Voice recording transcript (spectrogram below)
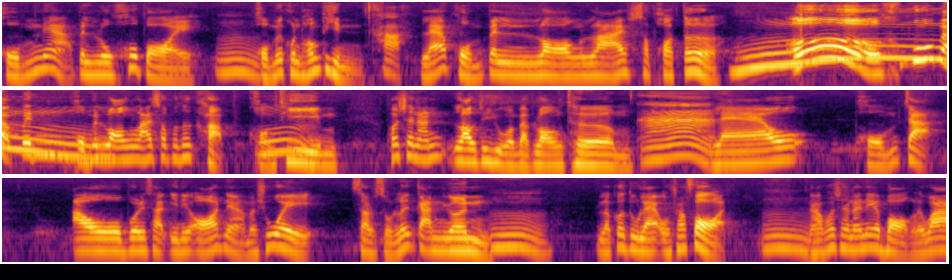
ผมเนี่ยเป็นโล c a l บอย อืมผมเป็นคนท้องถิ่น ค่ะและผมเป็น long life supporter มเออเขาพูดแบบเป็นผมเป็น long life supporter club ของอืมทีม เพราะฉะนั้นเราจะอยู่กันแบบ long term อ่า แล้วผมจะ เอาบริษัทอิน e อ s เนี่ยมาช่วยสนับสนุนเรื่องการเงินอืมแล้วก็ดูแลโอทราฟอร์ดอืมนะเพราะฉะนั้นเนี่ยบอกเลยว่า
